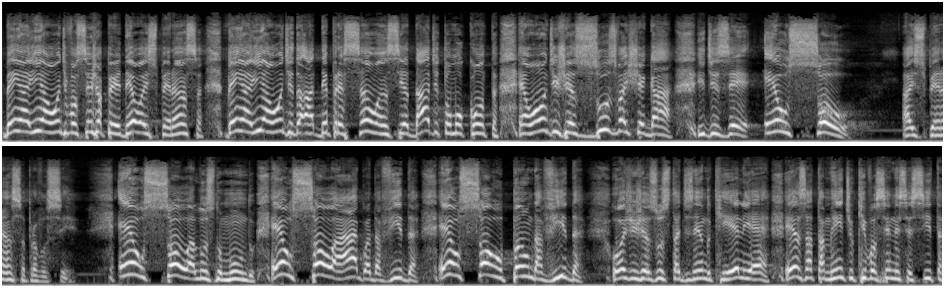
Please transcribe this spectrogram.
bem aí aonde você já perdeu a esperança, bem aí aonde a depressão, a ansiedade tomou conta, é onde Jesus vai chegar e dizer: Eu sou a esperança para você. Eu sou a luz do mundo, eu sou a água da vida, eu sou o pão da vida. Hoje Jesus está dizendo que Ele é exatamente o que você necessita,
